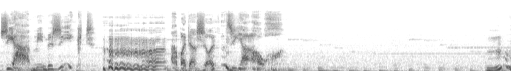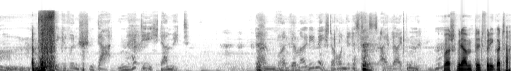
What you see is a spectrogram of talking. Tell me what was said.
Sie haben ihn besiegt. Aber das sollten Ich damit. Dann wollen wir mal die nächste Runde des Tests einleiten. War schon wieder ein Bild für die Götter.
